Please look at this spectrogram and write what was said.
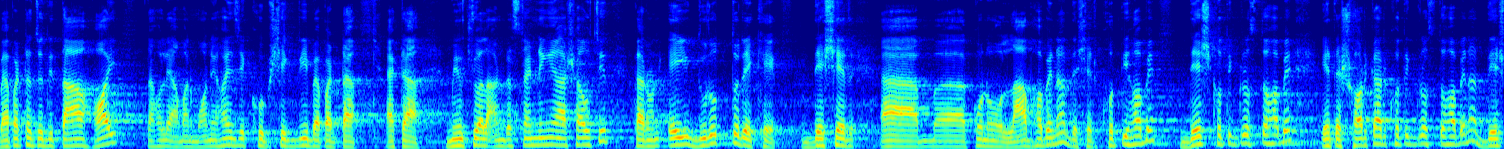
ব্যাপারটা যদি তা হয়, তাহলে আমার মনে হয় যে খুব শীঘ্রই ব্যাপারটা একটা মিউচুয়াল আন্ডারস্ট্যান্ডিংয়ে আসা উচিত, কারণ এই দূরত্ব রেখে দেশের কোনো লাভ হবে না, দেশের ক্ষতি হবে, দেশ ক্ষতিগ্রস্ত হবে, এতে সরকার ক্ষতিগ্রস্ত হবে না, দেশ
